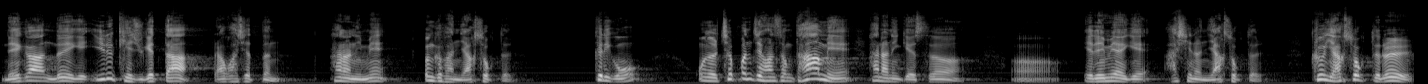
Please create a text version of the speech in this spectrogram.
내가 너에게 이렇게 해주겠다라고 하셨던 하나님의 언급한 약속들 그리고 오늘 첫 번째 환성 다음에 하나님께서 어, 예레미야에게 하시는 약속들 그 약속들을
